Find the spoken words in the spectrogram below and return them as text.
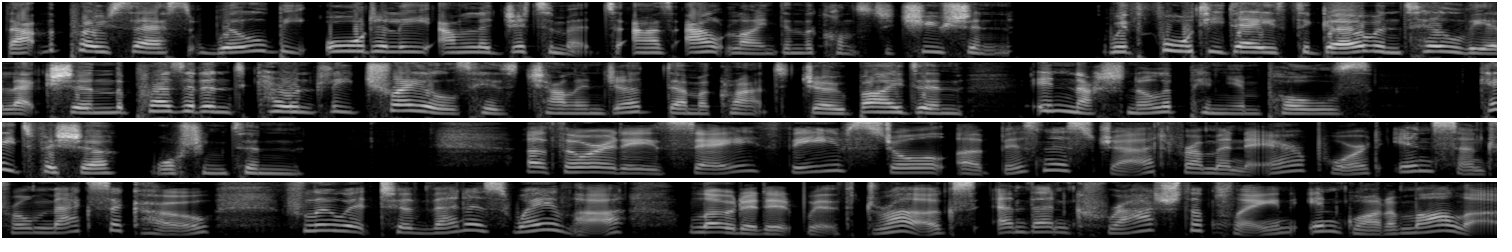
that the process will be orderly and legitimate as outlined in the Constitution. With 40 days to go until the election, the president currently trails his challenger, Democrat Joe Biden, in national opinion polls. Kate Fisher, Washington. Authorities say thieves stole a business jet from an airport in central Mexico, flew it to Venezuela, loaded it with drugs, and then crashed the plane in Guatemala.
